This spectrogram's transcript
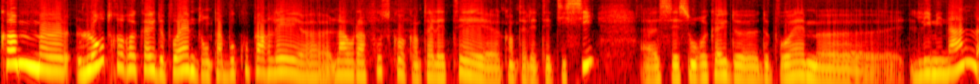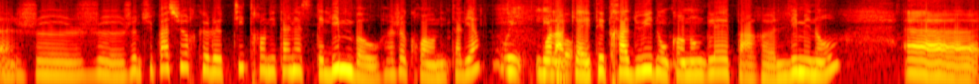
comme euh, l'autre recueil de poèmes dont a beaucoup parlé euh, Laura Fusco quand elle était, euh, quand elle était ici, c'est son recueil de, poèmes liminal. Je, je, ne suis pas sûre que le titre en italien c'était Limbo, hein, je crois en italien. Oui, Voilà, qui a été traduit donc en anglais par Liminal. Euh,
